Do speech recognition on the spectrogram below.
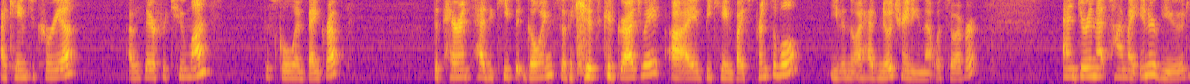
I came to Korea. I was there for two months. The school went bankrupt. The parents had to keep it going so the kids could graduate. I became vice principal, even though I had no training in that whatsoever. And during that time, I interviewed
